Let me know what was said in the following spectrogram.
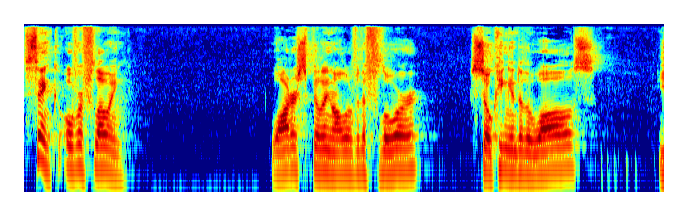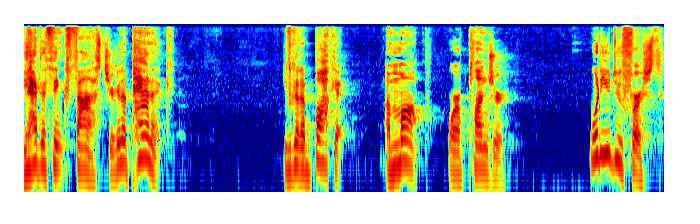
sink overflowing, water spilling all over the floor, soaking into the walls, you had to think fast. You're going to panic. You've got a bucket, a mop, or a plunger. What do you do first?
